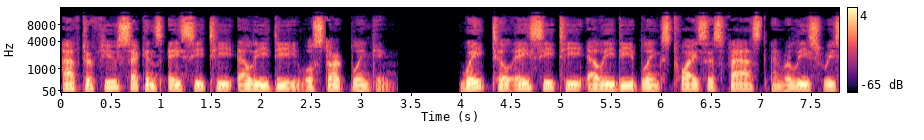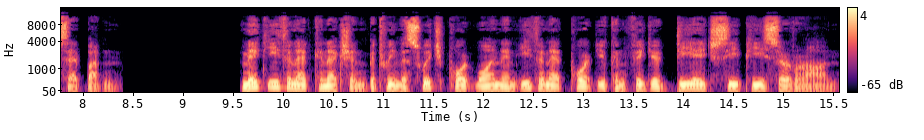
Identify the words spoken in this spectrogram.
After few seconds ACT LED will start blinking. Wait till ACT LED blinks twice as fast and release reset button. Make Ethernet connection between the switch port 1 and Ethernet port you configured DHCP server on.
